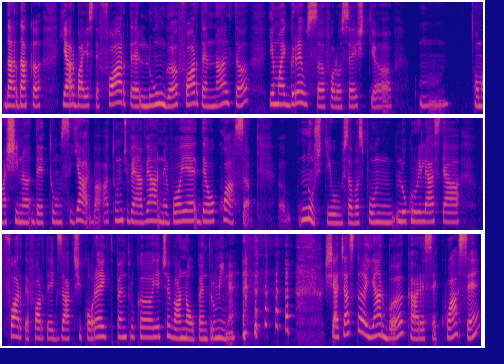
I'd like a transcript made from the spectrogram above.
Dar dacă iarba este foarte lungă, foarte înaltă, e mai greu să folosești uh, o mașină de tuns iarba. Atunci vei avea nevoie de o coasă. Uh, nu știu să vă spun lucrurile astea foarte, foarte exact și corect pentru că e ceva nou pentru mine. și această iarbă care se coase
